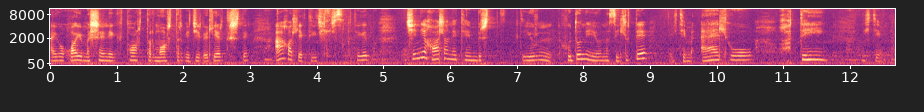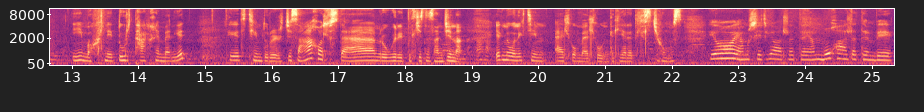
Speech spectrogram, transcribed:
айгу гоё машиныг портер мортер гэж ирэл ярьдаг штеп. Аах бол яг тэгж хэлчихсэн. Тэгээд чиний хоолойны темберт ер нь хөдөөний юунаас илүүтэй нэг тийм айлгүй хотын нэг тийм ийм охины дүр таарах юм байна гэд. Тэгээд тийм дүрээр иржсэн. Анх бол өстой амар үгээр идүүлчихсэн санаж байна. Яг нөгөө нэг тийм айлгуу майлгуу ингээл яриад эхэлчих хүмүүс. Йоо ямар шижгээ болоотой, ямар муухай болоотой юм бэ?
